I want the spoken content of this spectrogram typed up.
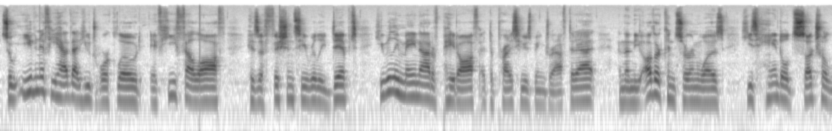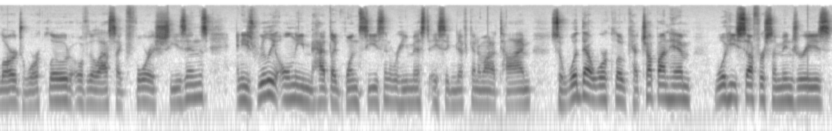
So even if he had that huge workload, if he fell off, his efficiency really dipped, he really may not have paid off at the price he was being drafted at. And then the other concern was he's handled such a large workload over the last like four-ish seasons, and he's really only had like one season where he missed a significant amount of time. So would that workload catch up on him? Would he suffer some injuries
